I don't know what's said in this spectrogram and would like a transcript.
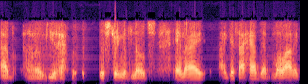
I've, uh, you have the string of notes, and I I guess I have that melodic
